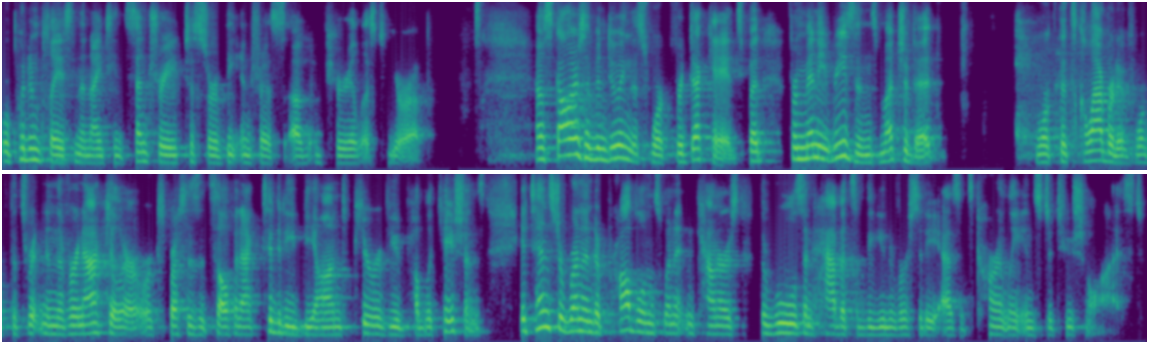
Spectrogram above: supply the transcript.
were put in place in the 19th century to serve the interests of imperialist Europe. Now, scholars have been doing this work for decades, but for many reasons, much of it work that's collaborative, work that's written in the vernacular or expresses itself in activity beyond peer-reviewed publications. It tends to run into problems when it encounters the rules and habits of the university as it's currently institutionalized.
